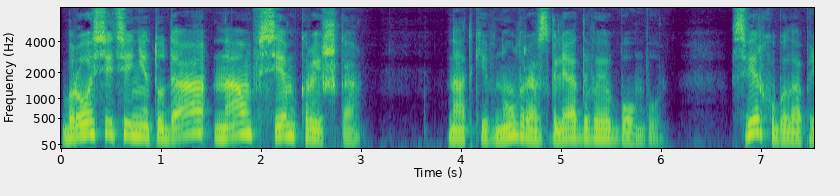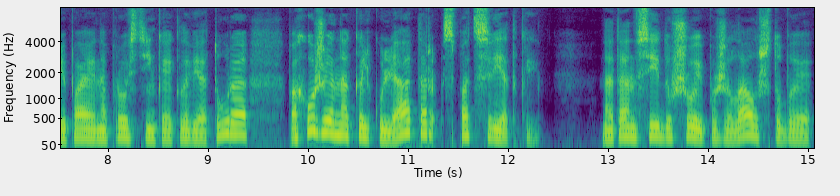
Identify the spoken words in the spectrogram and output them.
Бросите не туда, нам всем крышка». Над кивнул, разглядывая бомбу. Сверху была припаяна простенькая клавиатура, похожая на калькулятор с подсветкой. Натан всей душой пожелал, чтобы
